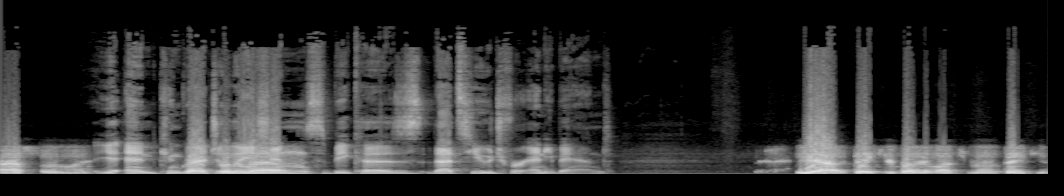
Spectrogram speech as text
absolutely. Yeah, and That's congratulations because that's huge for any band. Yeah, thank you very much, man. Thank you.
